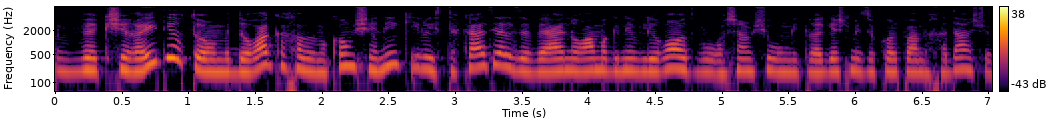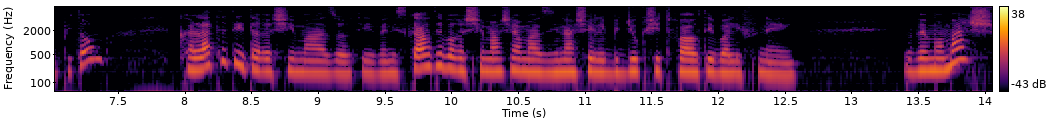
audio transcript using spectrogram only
וכשראיתי אותו מדורג ככה במקום שני, כאילו הסתכלתי על זה והיה נורא מגניב לראות, והוא רשם שהוא מתרגש מזה כל פעם מחדש, ופתאום קלטתי את הרשימה הזאת, ונזכרתי ברשימה שהמאזינה שלי בדיוק שיתפה אותי בה לפני. וממש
